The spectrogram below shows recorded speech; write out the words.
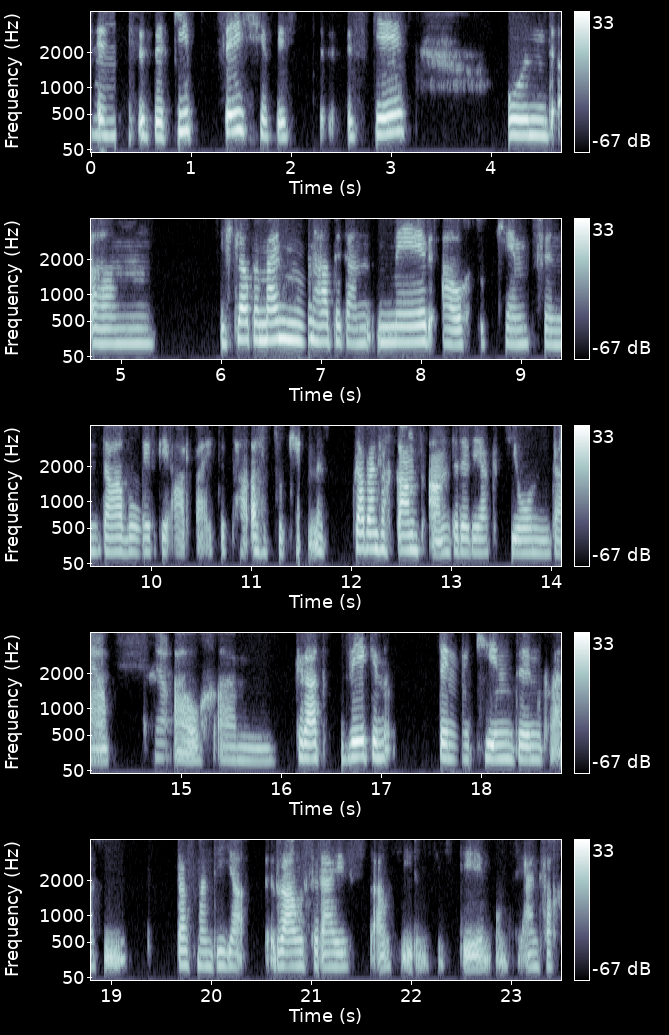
Mhm. Es, es ergibt sich, es, ist, es geht. Und ähm, ich glaube, mein Mann hatte dann mehr auch zu kämpfen, da wo er gearbeitet hat. Also zu kämpfen. Es gab einfach ganz andere Reaktionen da. Ja. Auch ähm, gerade wegen den Kindern quasi, dass man die ja rausreißt aus ihrem System und sie einfach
